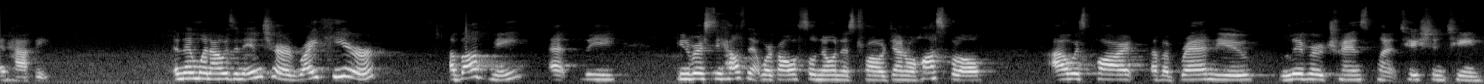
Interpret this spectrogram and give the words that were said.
and happy. And then when I was an intern right here above me at the University Health Network, also known as Toronto General Hospital, I was part of a brand new liver transplantation team.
